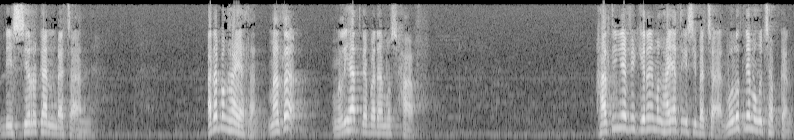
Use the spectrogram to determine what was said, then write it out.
disirkan bacaannya. Ada penghayatan, mata melihat kepada mushaf. Hatinya fikirnya menghayati isi bacaan, mulutnya mengucapkan.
